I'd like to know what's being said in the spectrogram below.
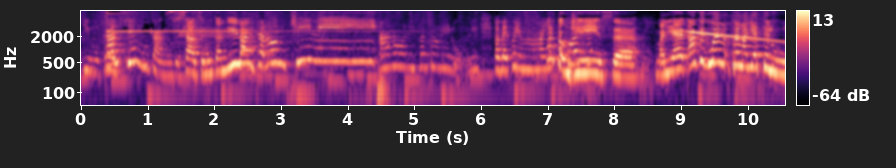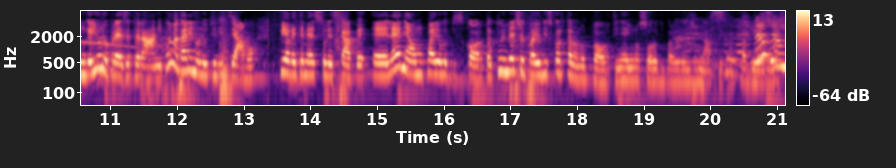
dimmi. Calze e mutande. Calze, mutandine. Pantaloncini. Ah no, i pantaloni lunghi. Vabbè, poi magliette Porta un corte. jeans, magliette, anche due, tre magliette lunghe. Io le ho prese per anni, poi magari non le utilizziamo. Qui avete messo le scarpe. Eh, lei ne ha un paio di scorta, tu invece il paio di scorta non lo porti, ne hai uno solo di paio di ginnastica. Bene. Però c'erano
